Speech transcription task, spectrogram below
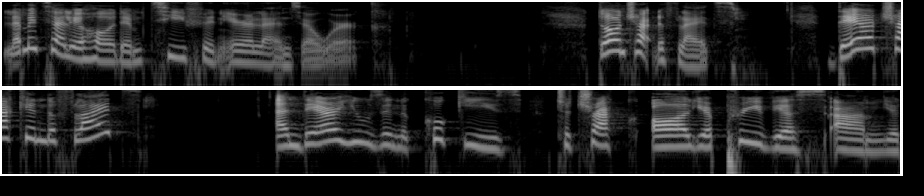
Let me tell you how them thief in airlines are work. Don't track the flights. They are tracking the flights and they are using the cookies to track all your previous um your,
